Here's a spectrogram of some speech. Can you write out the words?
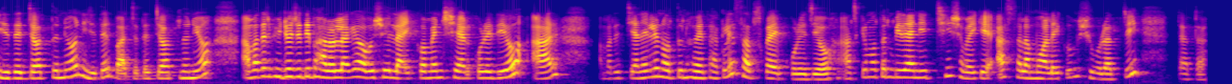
নিজেদের যত্ন নিও, নিজেদের বাচ্চাদের যত্ন নিও। আমাদের ভিডিও যদি ভালো লাগে, অবশ্যই লাইক কমেন্ট শেয়ার করে দিও। আর আমাদের চ্যানেলে নতুন হয়ে থাকলে সাবস্ক্রাইব করে যেও। আজকের মতন বিদায় নিচ্ছি। সবাইকে আসসালামু আলাইকুম, শুভরাত্রি, টাটা।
